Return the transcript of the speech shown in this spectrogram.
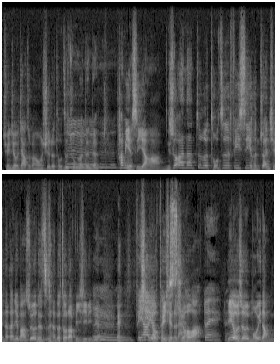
全球家族办公室的投资组合等等，等他们也是一样啊。你说啊，那这个投资 VC 很赚钱，那干脆把所有的资产都投到 VC 里面。嗯哎嗯 VC 也有赔钱的时候啊，对对，也有时候某一档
